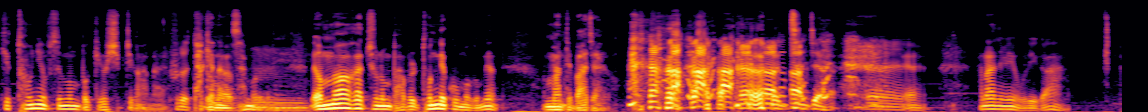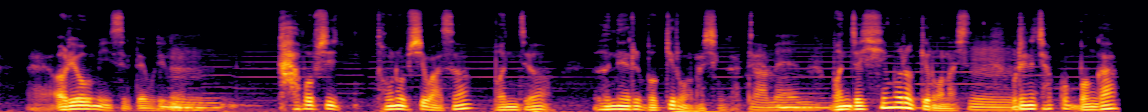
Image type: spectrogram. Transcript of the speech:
이게 돈이 없으면 먹기가 쉽지가 않아요. 그렇죠. 밖에 나가 사 먹어야 돼. 음. 엄마가 주는 밥을 돈 내고 먹으면 엄마한테 맞아요. 진짜. 네. 예. 하나님이 우리가 예, 어려움이 있을 때 우리는 음. 값 없이 돈 없이 와서 먼저 은혜를 먹기를 원하신 것 같아요. 아멘. 먼저 힘을 얻기를 원하신. 음. 우리는 자꾸 뭔가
